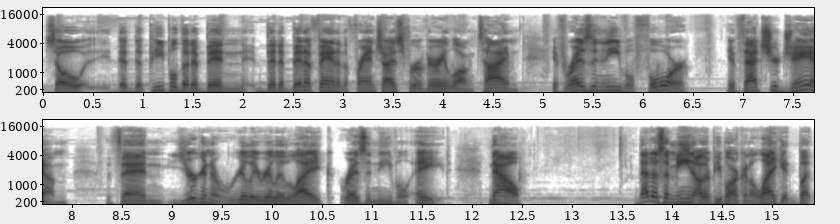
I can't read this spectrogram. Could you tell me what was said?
So the the people that have been that have been a fan of the franchise for a very long time, if Resident Evil 4, if that's your jam, then you're going to really really like Resident Evil 8. Now, that doesn't mean other people aren't going to like it, but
